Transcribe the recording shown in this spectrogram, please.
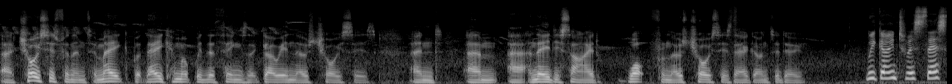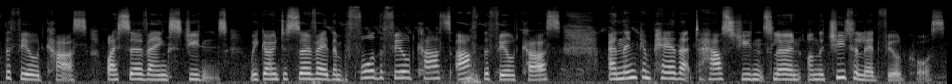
uh, choices for them to make, but they come up with the things that go in those choices and, um, uh, and they decide what from those choices they're going to do. We're going to assess the field casts by surveying students. We're going to survey them before the field casts, after the field casts, and then compare that to how students learn on the tutor-led field course.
